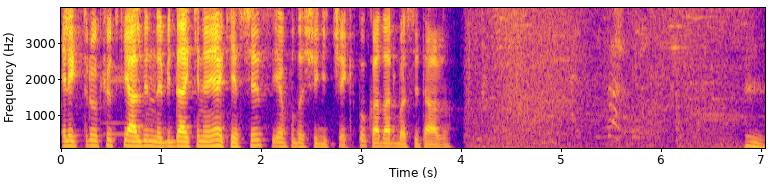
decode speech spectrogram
Elektroküt geldiğinde bir dahakine ya keseceğiz ya flash'ı gidecek. Bu kadar basit abi. Hmm.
